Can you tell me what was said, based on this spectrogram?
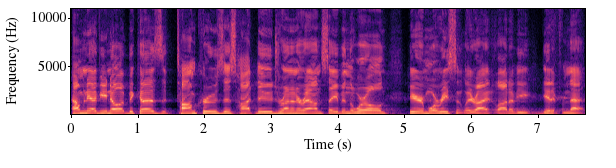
How many of you know it because Tom Cruise, this hot dude's running around saving the world here more recently, right? A lot of you get it from that.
